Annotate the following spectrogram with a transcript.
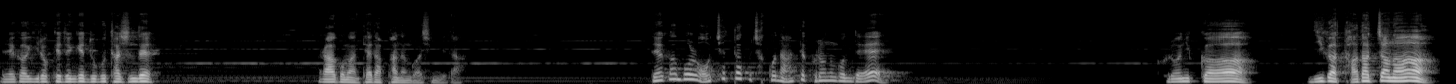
내가 이렇게 된 게 누구 탓인데? 라고만 대답하는 것입니다. 내가 뭘 어쨌다고 자꾸 나한테 그러는 건데 그러니까 네가 닫았잖아.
